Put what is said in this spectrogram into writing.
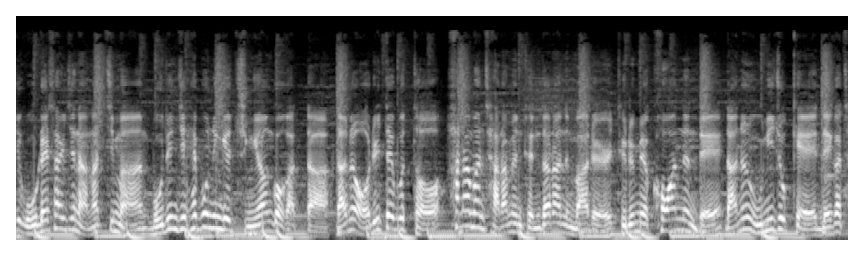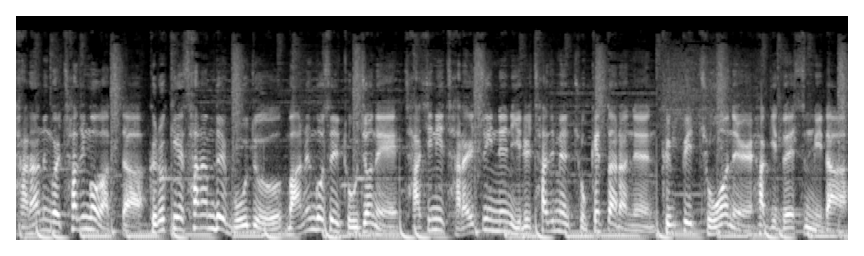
아직 오래 살진 않았지만 뭐든지 해보는 게 중요한 것 같다. 나는 어릴 때부터 하나만 잘하면 된다라는 말을 들으며 커왔는데 나는 운이 좋게 내가 잘하는 걸 찾은 것 같다. 그렇게 사람들 모두 많은 것을 도전해 자신이 잘할 수 있는 일을 찾으면 좋겠다라는 금빛 조언을 하기도 했습니다.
